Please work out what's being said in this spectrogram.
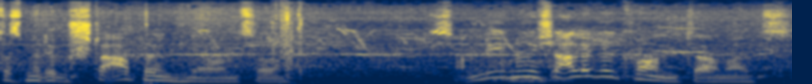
das mit dem Stapeln hier und so. Das haben die nicht alle gekonnt damals.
